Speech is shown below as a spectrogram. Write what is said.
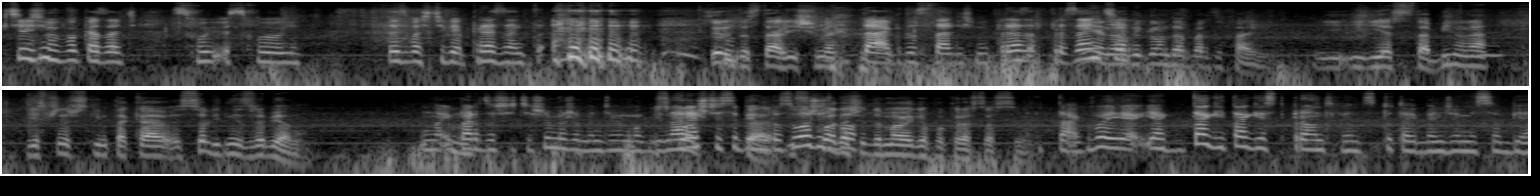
Chcieliśmy pokazać swój, swój to jest właściwie prezent. Który dostaliśmy. Tak, dostaliśmy pre, w Nie prezencie. no, wygląda bardzo fajnie. I, I jest stabilna, jest przede wszystkim taka solidnie zrobiona. No i bardzo się cieszymy, że będziemy mogli Skład- nareszcie sobie ją tak, rozłożyć, Składa bo się do małego pokrasta z tyłu. tak, bo jak, jak tak i tak jest prąd, więc tutaj będziemy sobie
